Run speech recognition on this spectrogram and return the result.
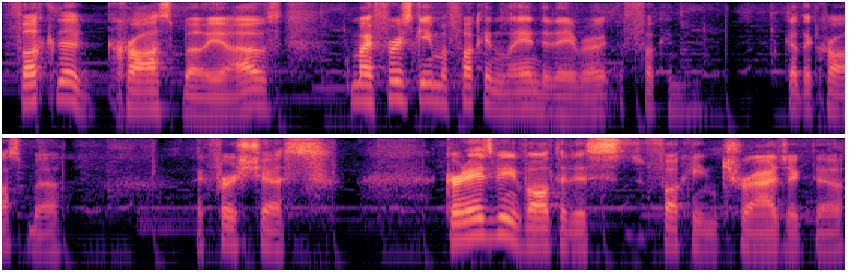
Fuck the crossbow, yo. I was my first game of fucking land today, bro. The fucking got the crossbow. Like first chest. Grenades being vaulted is fucking tragic though.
